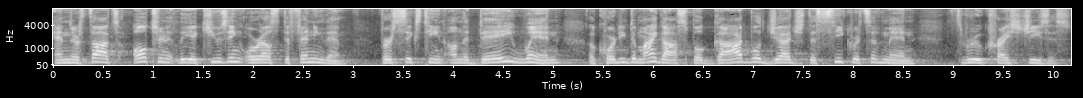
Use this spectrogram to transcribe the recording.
and their thoughts alternately accusing or else defending them. Verse 16, On the day when, according to my gospel, God will judge the secrets of men through Christ Jesus.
